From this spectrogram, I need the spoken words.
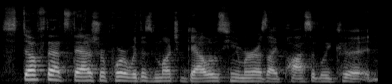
stuff that status report with as much gallows humor as I possibly could.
